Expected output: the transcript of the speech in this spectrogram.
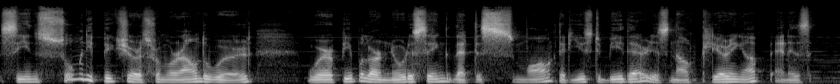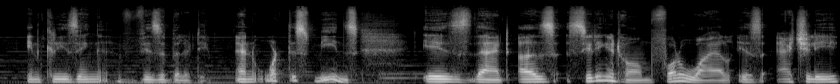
seen so many pictures from around the world where people are noticing that the smog that used to be there is now clearing up and is increasing visibility. And what this means is that us sitting at home for a while is actually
